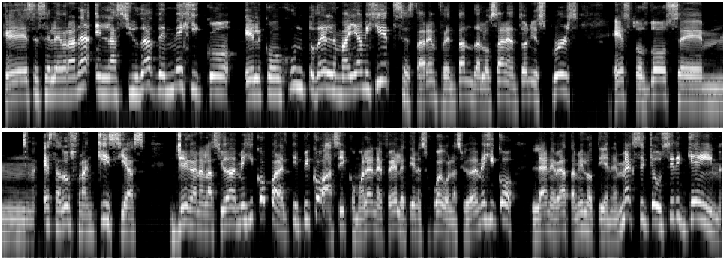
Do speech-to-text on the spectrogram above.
que se celebrará en la Ciudad de México. El conjunto del Miami Heat se estará enfrentando a los San Antonio Spurs. Estos dos, em, estas dos franquicias llegan a la Ciudad de México para el típico, así como la NFL tiene su juego en la Ciudad de México, la NBA también lo tiene. Mexico City Game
